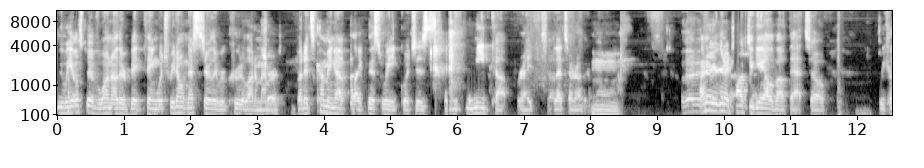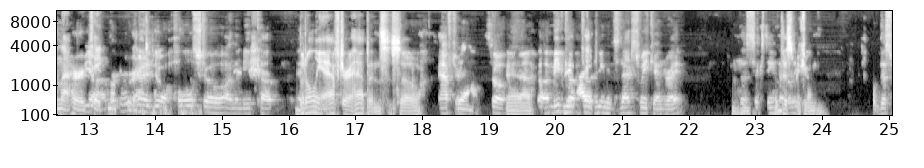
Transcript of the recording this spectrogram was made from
we also have one other big thing which we don't necessarily recruit a lot of members but it's coming up like this week which is the mead cup right so that's our other Mm, that is- i know you're going to talk to gail about that so we can let her Yeah, take we're, we're going to do a whole show on the Mead Cup. but only after it happens. So after. Yeah. So yeah. uh, Mead Cup I- judging is next weekend, right? The Mhm. 16th. This weekend. This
